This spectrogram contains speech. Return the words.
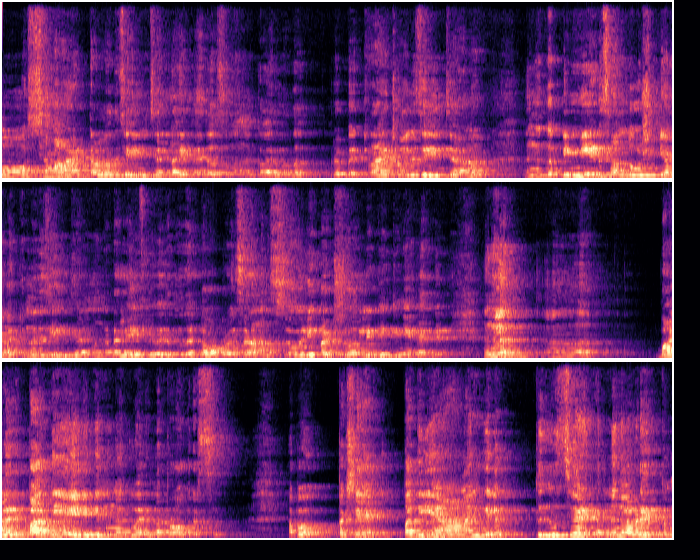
മോശമായിട്ടുള്ളൊരു ചേഞ്ച് അല്ല ഇന്നേ ദിവസം നിങ്ങൾക്ക് വരുന്നത്. ഒരു ബെറ്റർ ആയിട്ടുള്ളൊരു ചേഞ്ച് ആണ്. നിങ്ങൾക്ക് പിന്നീട് സന്തോഷിക്കാൻ പറ്റുന്ന ഒരു ചേഞ്ച് ആണ് നിങ്ങളുടെ ലൈഫിൽ വരുന്നത്. ടോട്ടോയ്സ് ആണ് story but surely getting ahead നിങ്ങൾ വളരെ പതിയായിരിക്കും നിങ്ങൾക്ക് വരുന്ന പ്രോഗ്രസ് അപ്പോൾ പക്ഷേ പതിയെ ആണെങ്കിലും തീർച്ചയായിട്ടും നിങ്ങളവിടെ എത്തും.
